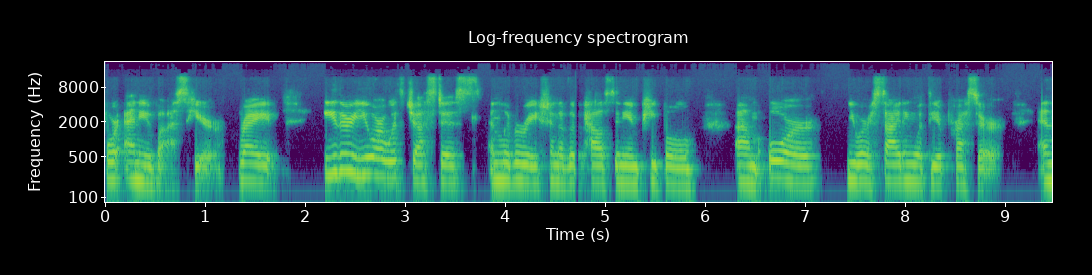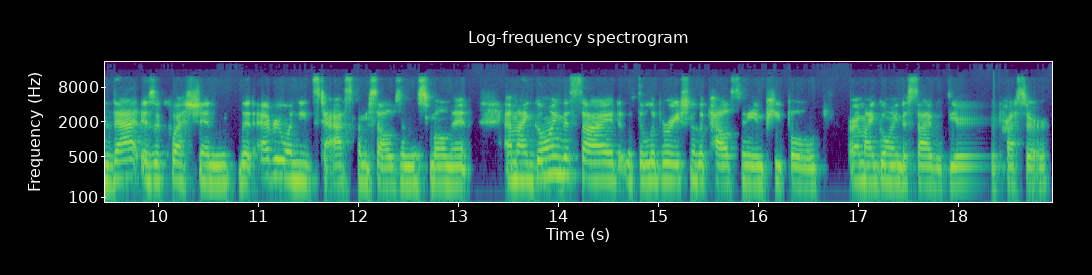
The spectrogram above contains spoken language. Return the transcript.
for any of us here, right? Either you are with justice and liberation of the Palestinian people, um, or you are siding with the oppressor. And that is a question that everyone needs to ask themselves in this moment. Am I going to side with the liberation of the Palestinian people, or am I going to side with the oppressor?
